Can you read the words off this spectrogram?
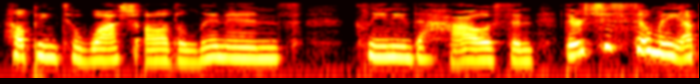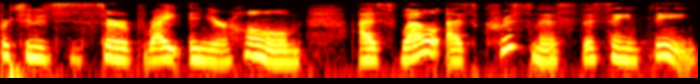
helping to wash all the linens, cleaning the house and there's just so many opportunities to serve right in your home as well as Christmas, the same thing.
